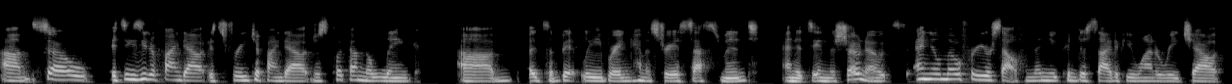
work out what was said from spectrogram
Um, so it's easy to find out. It's free to find out. Just click on the link. Um, it's a Bitly brain chemistry assessment, and it's in the show notes, and you'll know for yourself. And then you can decide if you want to reach out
